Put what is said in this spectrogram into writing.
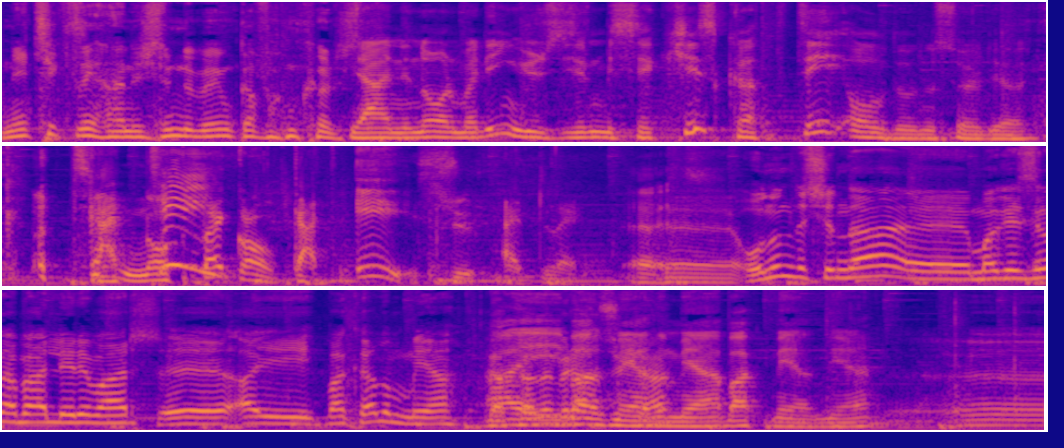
Ne çıktı yani şimdi benim kafam karıştı. Yani normalin 128 katı olduğunu söylüyor. Nokta com. Kat'i süratle. Ee, onun dışında e, magazin haberleri var. E, ay bakalım mı ya? Bakalım Ay birazcık bakmayalım ya. bakmayalım ya. Ee,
